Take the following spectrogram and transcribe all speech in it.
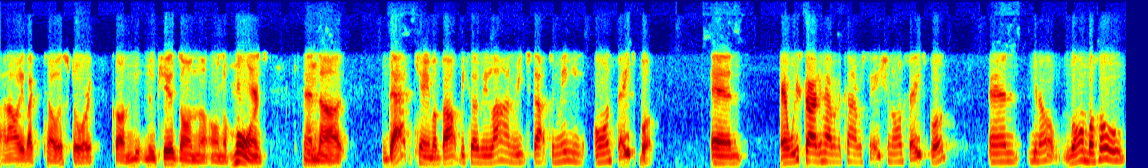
and I always like to tell this story called New, New Kids on the on the Horns, and mm-hmm. uh, that came about because Elan reached out to me on Facebook, and and we started having a conversation on Facebook and you know, lo and behold,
